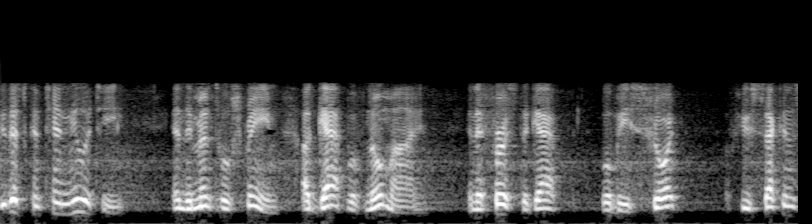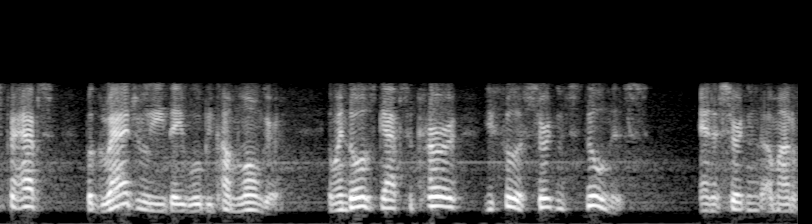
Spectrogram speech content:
discontinuity in the mental stream, a gap of no mind. And at first, the gap will be short, a few seconds perhaps, but gradually they will become longer. And when those gaps occur, you feel a certain stillness and a certain amount of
